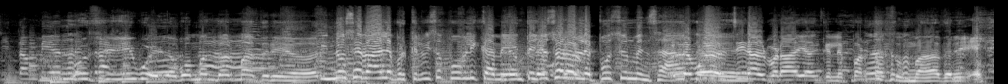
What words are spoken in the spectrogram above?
Y también oh, sí, güey, la voy a mandar madrear. Y no se vale porque lo hizo públicamente. Le- Yo le- solo le- le puse un mensaje. Le voy a decir al Brian que le parta a su madre.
